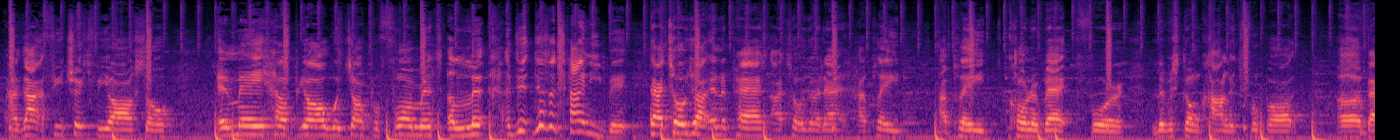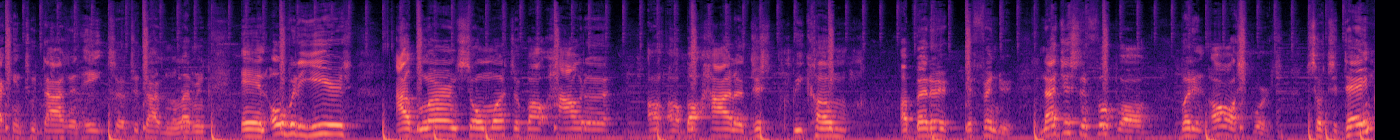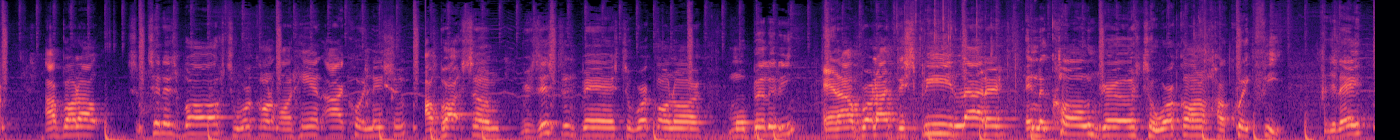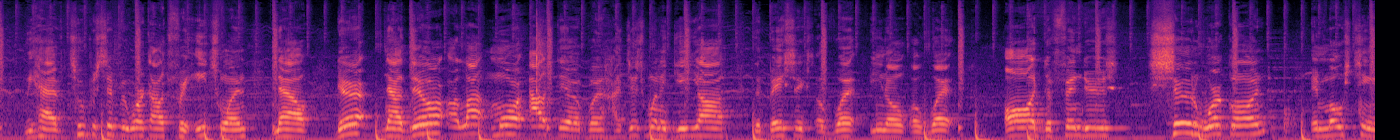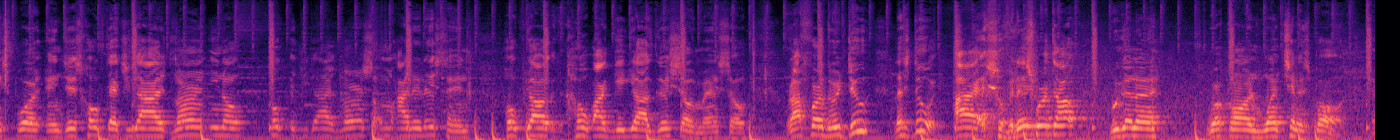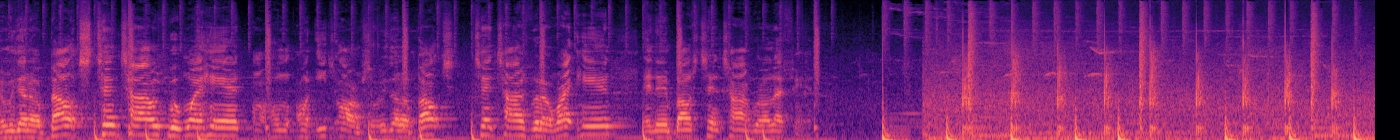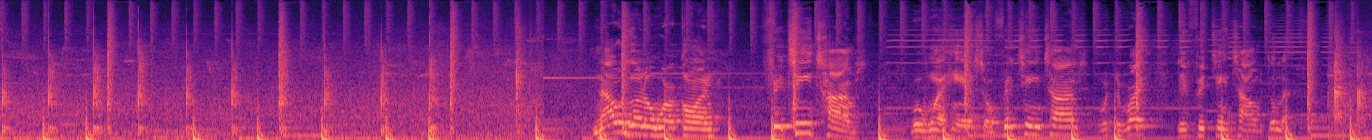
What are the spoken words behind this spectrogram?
I got a few tricks for y'all, so it may help y'all with your performance a little, just a tiny bit. I told y'all in the past, I told y'all that I played I played cornerback for Livingstone College football uh, back in 2008 to 2011. And over the years, I've learned so much about how to uh, about how to just become a better defender, not just in football, but in all sports. So today, I brought out some tennis balls to work on on hand-eye coordination. I brought some resistance bands to work on our mobility. And I brought out the speed ladder and the cone drills to work on our quick feet. Today, we have two specific workouts for each one. Now, there, now there are a lot more out there, but I just want to give y'all the basics of what you know of what all defenders should work on in most team sports, and just hope that you guys learn. You know, hope that you guys learn something out of this, and hope y'all hope I give y'all a good show, man. So, without further ado, let's do it. All right, so for this workout, we're gonna work on one tennis ball. And we're gonna bounce 10 times with one hand on, on, each arm. So we're gonna bounce 10 times with our right hand and then bounce 10 times with our left hand. Now we're gonna work on 15 times with one hand. So 15 times with the right, then 15 times with the left.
